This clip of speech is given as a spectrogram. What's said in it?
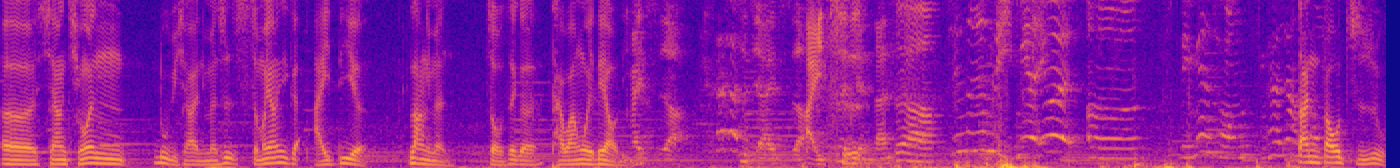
呃，想请问陆比小姐，你们是什么样一个 idea 让你们走这个台湾味料理？爱吃啊，自己爱吃啊，爱吃。简单。对啊，其实里面因为呃，里面从你看像单刀直入，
